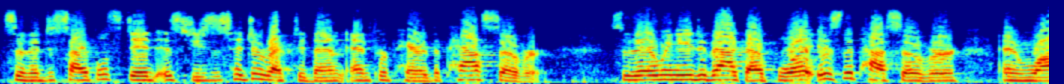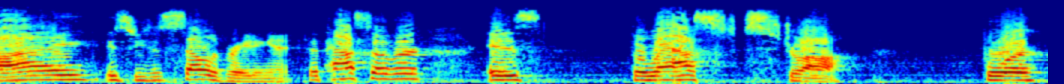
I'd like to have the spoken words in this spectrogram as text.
So the disciples did as Jesus had directed them and prepared the Passover. So there we need to back up. What is the Passover and why is Jesus celebrating it? The Passover is the last straw for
